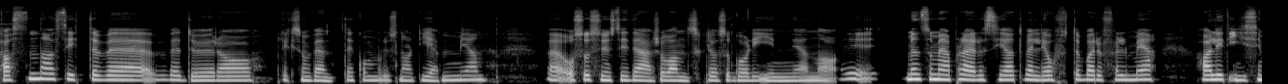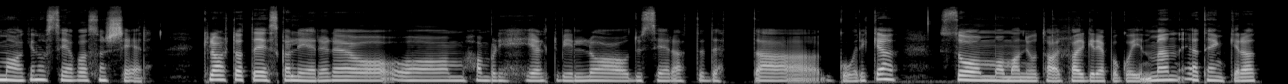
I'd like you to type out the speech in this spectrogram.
tassen da sitter ved, ved døra og liksom venter, kommer du snart hjem igjen? Eh, Og så syns de det er så vanskelig, og så går de inn igjen og eh, Men som jeg pleier å si, at veldig ofte bare følg med, ha litt is i magen og se hva som skjer. Klart at det eskalerer det, og, og han blir helt vill, og du ser at dette går ikke, så må man jo ta et par grep og gå inn. Men jeg tenker at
